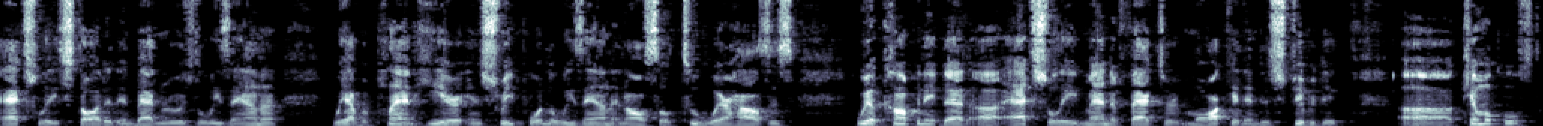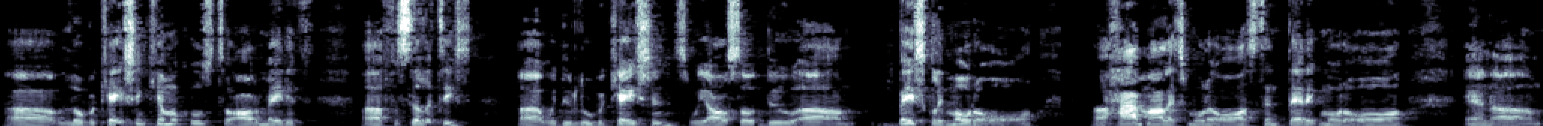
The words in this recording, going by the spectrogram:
actually started in Baton Rouge, Louisiana. We have a plant here in Shreveport, Louisiana, and also two warehouses. We're a company that uh, actually manufacture, market, and distributed uh, chemicals, uh, lubrication chemicals to automated uh, facilities. Uh, we do lubrications. We also do um, basically motor oil, high mileage motor oil, synthetic motor oil and um,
